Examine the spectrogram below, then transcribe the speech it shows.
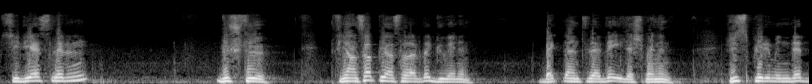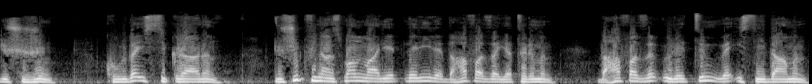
CDS'lerin düştüğü, finansal piyasalarda güvenin, beklentilerde iyileşmenin, risk priminde düşüşün, kurda istikrarın, düşük finansman maliyetleriyle daha fazla yatırımın, daha fazla üretim ve istihdamın,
